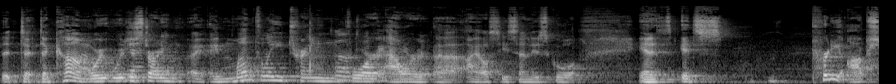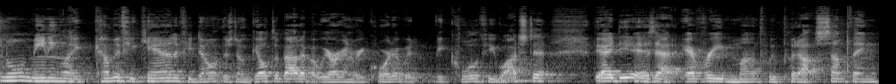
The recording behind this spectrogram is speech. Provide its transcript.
that to, to come. We're, we're just starting a, a monthly training Oh, for our uh, ILC Sunday School, and it's it's pretty optional. Meaning, like, come if you can. If you don't, there's no guilt about it. But we are going to record it. Would be cool if you watched it. The idea is that every month we put out something,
